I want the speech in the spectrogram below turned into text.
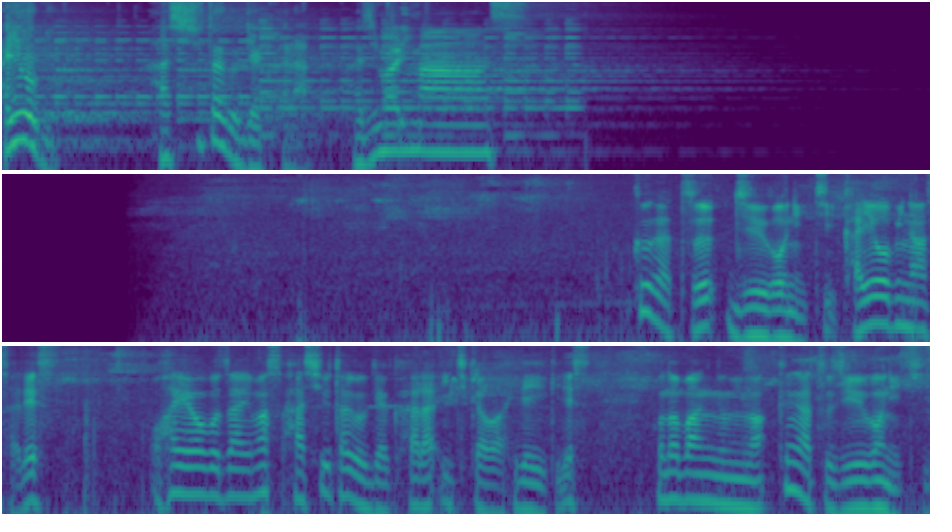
火曜日。ハッシュタグ逆から始まります。9月15日火曜日の朝です。おはようございます。ハッシュタグ逆原市川秀幸です。この番組は9月15日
